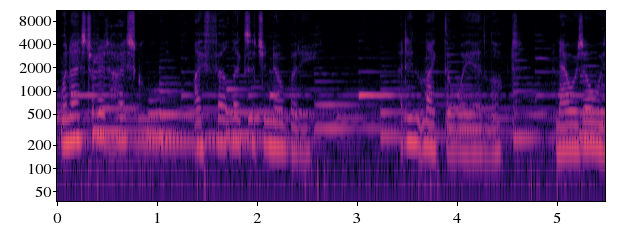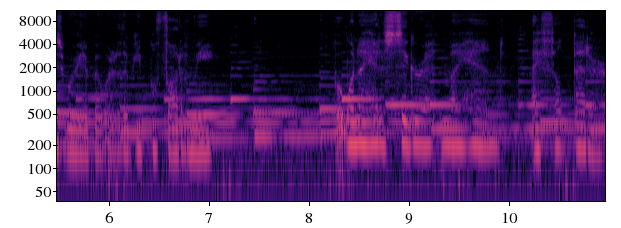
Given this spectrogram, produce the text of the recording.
When I started high school, I felt like such a nobody. I didn't like the way I looked, and I was always worried about what other people thought of me. But when I had a cigarette in my hand, I felt better.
